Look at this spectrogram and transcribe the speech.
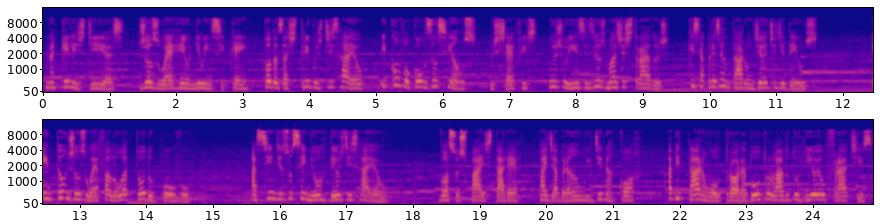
Naqueles dias, Josué reuniu em Siquém todas as tribos de Israel e convocou os anciãos, os chefes, os juízes e os magistrados que se apresentaram diante de Deus. Então Josué falou a todo o povo: Assim diz o Senhor Deus de Israel: Vossos pais, Taré, pai de Abraão e de Nacor, habitaram outrora do outro lado do rio Eufrates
